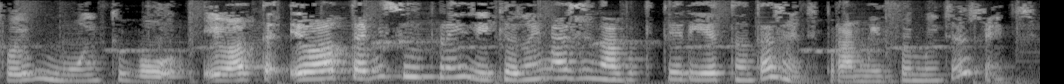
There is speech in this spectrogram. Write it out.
foi muito bom. Eu até, eu até me surpreendi, que eu não imaginava que teria tanta gente. Para mim foi muita gente.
